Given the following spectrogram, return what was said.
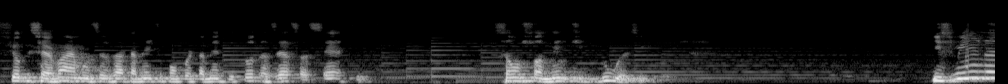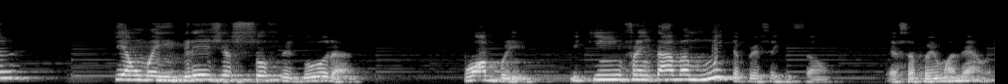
se observarmos exatamente o comportamento de todas essas sete, são somente duas igrejas. Esmirna que é uma igreja sofredora, pobre e que enfrentava muita perseguição. Essa foi uma delas.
